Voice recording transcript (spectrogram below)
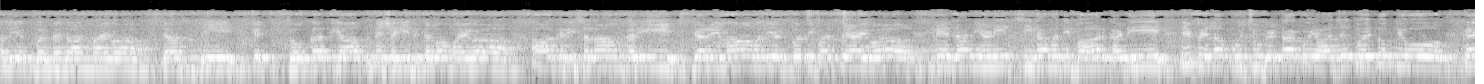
અલી અકબર મેદાનમાં આવ્યા ત્યાં સુધી કે ધોકાથી આપને શહીદ કરવામાં આવ્યા આખરી સલામ કરી જ્યારે ઇમામ અલી અકબરની પાસે આવ્યા નેઝાની અણી સીનામાંથી બહાર કાઢી એ પહેલા પૂછ્યું બેટા કોઈ હાજત હોય તો કયો કહે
